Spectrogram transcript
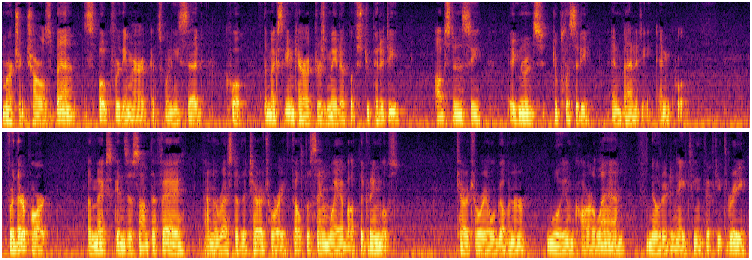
Merchant Charles Bent spoke for the Americans when he said, quote, The Mexican character is made up of stupidity, obstinacy, ignorance, duplicity, and vanity, end quote. For their part, the Mexicans of Santa Fe and the rest of the territory felt the same way about the gringos. Territorial Governor William Carr Lane noted in 1853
